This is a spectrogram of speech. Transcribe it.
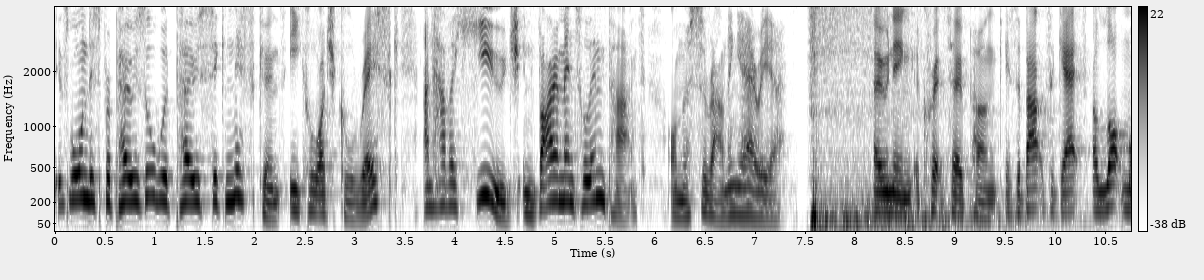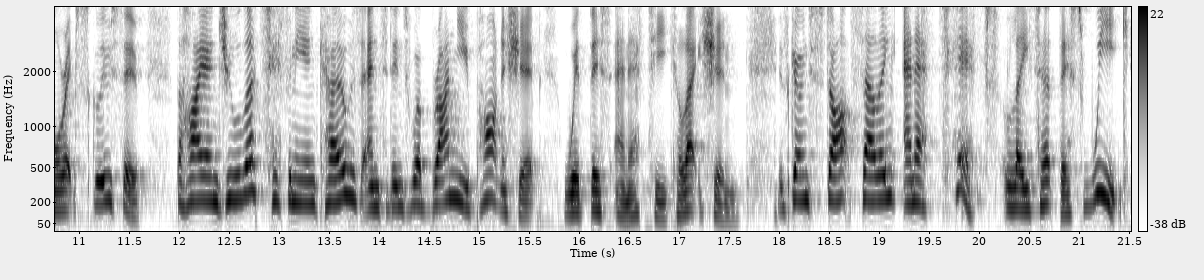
It's warned his proposal would pose significant ecological risk and have a huge environmental impact on the surrounding area owning a CryptoPunk is about to get a lot more exclusive. The high-end jeweler Tiffany & Co has entered into a brand new partnership with this NFT collection. It's going to start selling NFTIFs later this week,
